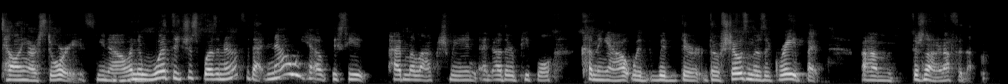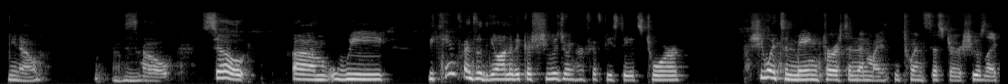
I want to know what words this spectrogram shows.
telling our stories. You know, mm-hmm. and then what there just wasn't enough of that. Now we have we see Padma Lakshmi and, and other people coming out with with their those shows, and those are great, but um, there's not enough of them. You know, mm-hmm. so so um, we became friends with Yana because she was doing her 50 states tour. She went to Maine first, and then my twin sister, she was like,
